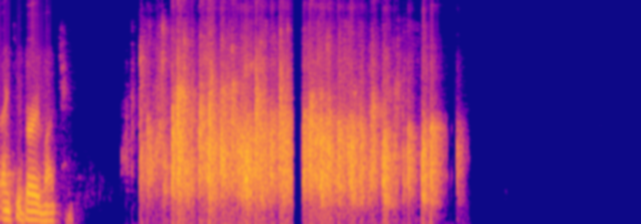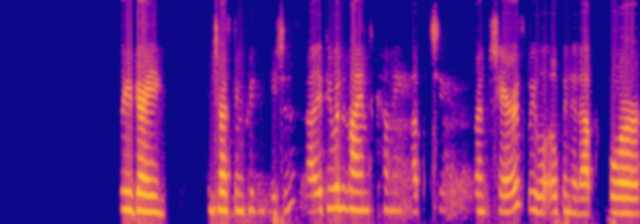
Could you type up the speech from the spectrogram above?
Thank you very much. Three very interesting presentations. Uh, if you wouldn't mind coming up to front chairs, we will open it up for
